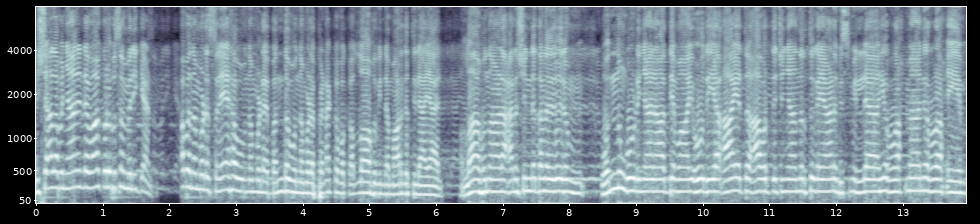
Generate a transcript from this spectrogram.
നിഷാദ് അപ്പൊ ഞാൻ എന്റെ വാക്കുകൾ ഉപസംഹരിക്കാൻ. അപ്പൊ നമ്മുടെ സ്നേഹവും നമ്മുടെ ബന്ധവും നമ്മുടെ പിണക്കമൊക്കെ അള്ളാഹുവിന്റെ മാർഗത്തിലായാൽ അള്ളാഹു നാളെ അരശിന്റെ തണലിലും ഒന്നും കൂടി ഞാൻ ആദ്യമായി ഓതിയ ആയത്ത് ആവർത്തിച്ച് ഞാൻ നിർത്തുകയാണ്. ബിസ്മില്ലാഹിർ റഹ്മാനിർ റഹീം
